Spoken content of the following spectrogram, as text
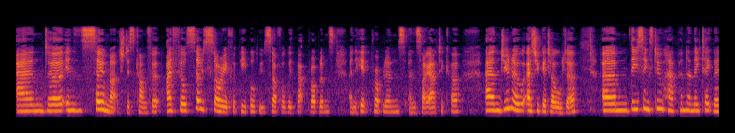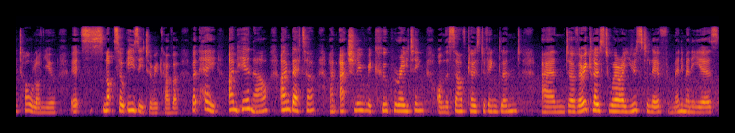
and uh, in so much discomfort. I feel so sorry for people who suffer with back problems and hip problems and sciatica. And you know, as you get older, um, these things do happen and they take their toll on you. It's not so easy to recover. But hey, I'm here now. I'm better. I'm actually recuperating on the south coast of England and uh, very close to where I used to live for many, many years.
